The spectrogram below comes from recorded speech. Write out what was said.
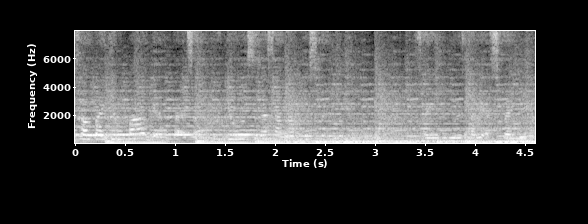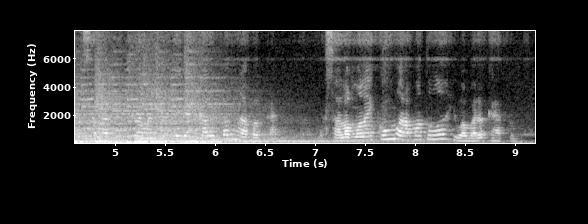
Sampai jumpa Melaporkan. Wassalamualaikum warahmatullahi wabarakatuh.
